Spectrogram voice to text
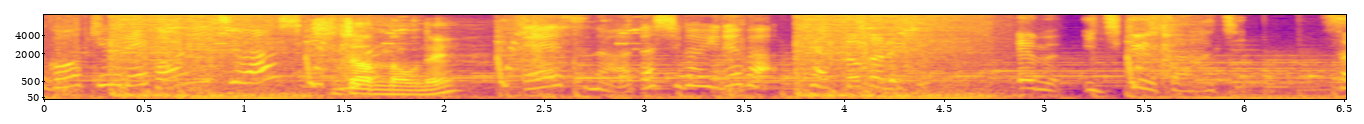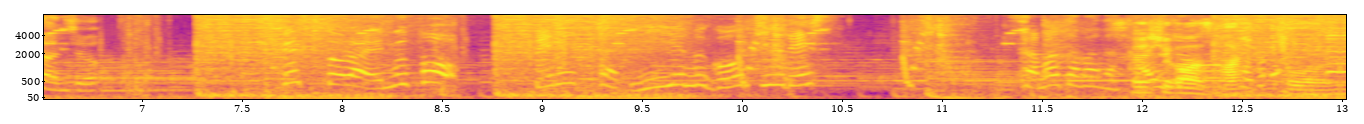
タ BM59 でこんにちは指揮 진짜 안 나오네 エースの私がいれば100トカレフ M1938 参上スペクトラ M4 ベレッタ BM59 です様々な 3시간 40분 指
